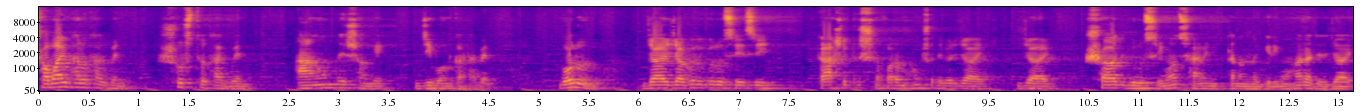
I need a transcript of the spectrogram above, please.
সবাই ভালো থাকবেন, সুস্থ থাকবেন, আনন্দের সঙ্গে জীবন কাটাবেন। বলুন, জয় জগৎগুরু শ্রী শ্রী কাশী কৃষ্ণ পরমহংসদেবের জয় জয় সদ্গুরু শ্রীমৎ স্বামী নিত্যানন্দ গিরি মহারাজের জয়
